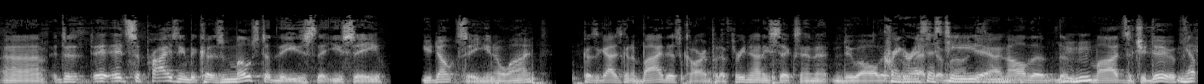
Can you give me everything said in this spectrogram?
Uh, it- it's surprising because most of these that you see, you don't see. You know why? Because the guy's going to buy this car and put a 396 in it and do all the Cragar the rest of them, SSTs yeah, and and- all the, the mm-hmm. mods that you do. Yep.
